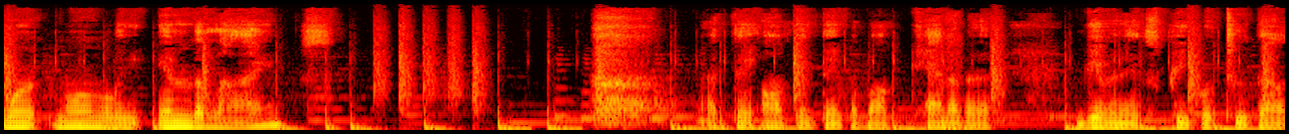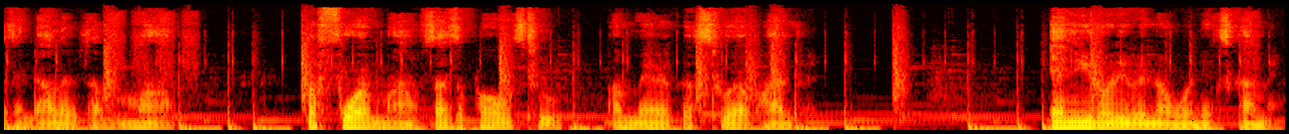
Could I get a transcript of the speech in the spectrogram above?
weren't normally in the lines I think often think about Canada giving its people two thousand dollars a month for four months as opposed to America's twelve hundred. And you don't even know when it's coming.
